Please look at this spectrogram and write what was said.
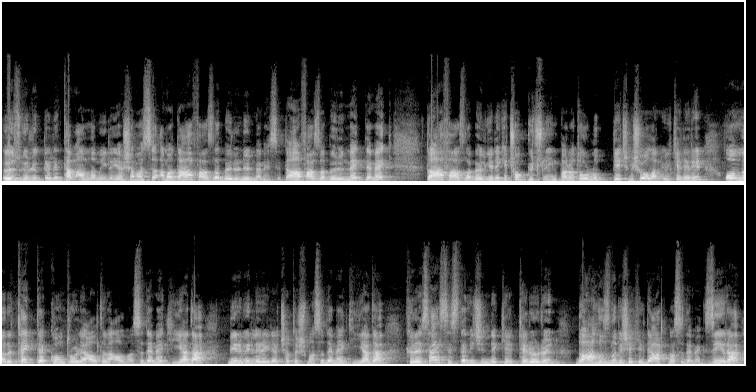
özgürlüklerin tam anlamıyla yaşaması ama daha fazla bölünülmemesi. Daha fazla bölünmek demek daha fazla bölgedeki çok güçlü imparatorluk geçmişi olan ülkelerin onları tek tek kontrolü altına alması demek ya da birbirleriyle çatışması demek ya da küresel sistem içindeki terörün daha hızlı bir şekilde artması demek. Zira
